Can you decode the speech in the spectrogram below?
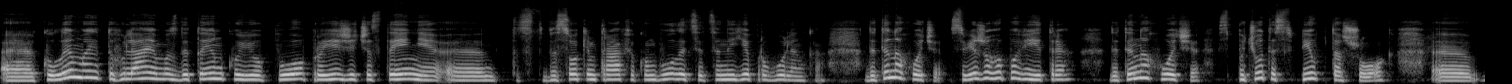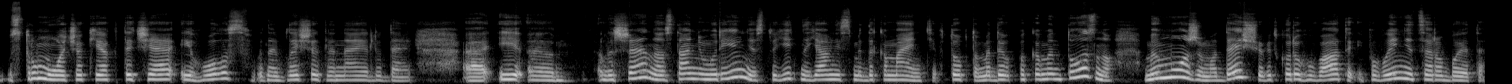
Е, Коли ми гуляємо з дитинкою по проїжджій частині е, з високим трафіком вулиці, це не є прогулянка. Дитина хоче свіжого повітря, дитина хоче почути спів пташок, е, струмочок, як тече, і голос найближчих для неї людей. І лише на останньому рівні стоїть наявність медикаментів. Тобто медикаментозно ми можемо дещо відкоригувати і повинні це робити.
